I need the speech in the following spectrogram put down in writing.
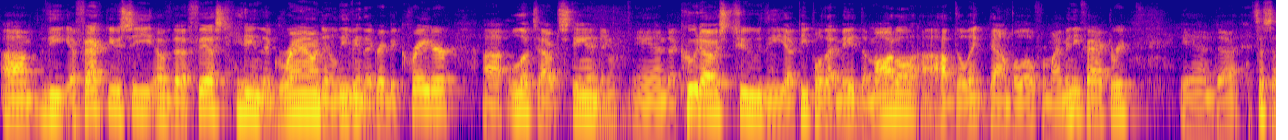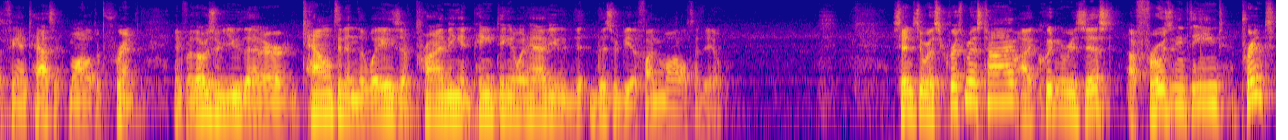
Um, the effect you see of the fist hitting the ground and leaving that great big crater uh, looks outstanding. And uh, kudos to the uh, people that made the model. I'll have the link down below for my mini factory. And uh, it's just a fantastic model to print. And for those of you that are talented in the ways of priming and painting and what have you, th this would be a fun model to do. Since it was Christmas time, I couldn't resist a Frozen themed print.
